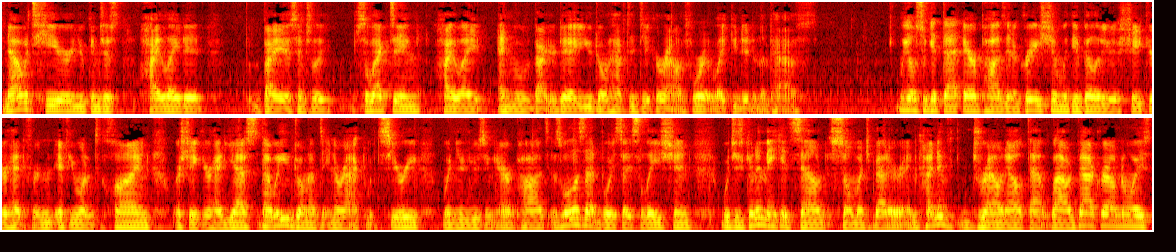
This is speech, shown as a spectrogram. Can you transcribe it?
Now it's here, you can just highlight it by essentially selecting, highlight, and move about your day. You don't have to dig around for it like you did in the past. We also get that AirPods integration with the ability to shake your head for if you want to decline or shake your head yes. That way you don't have to interact with Siri when you're using AirPods, as well as that voice isolation, which is going to make it sound so much better and kind of drown out that loud background noise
